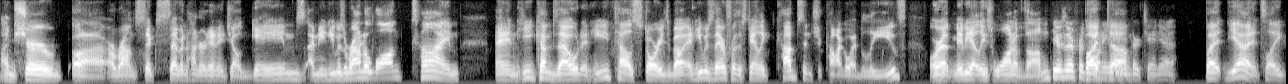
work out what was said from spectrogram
I'm sure, uh, around six, seven hundred NHL games. I mean, he was around a long time. And he comes out and he tells stories about, and he was there for the Stanley Cups in Chicago, I believe or at, maybe at least one of them. he was there for but, um, 2013. yeah. But yeah, it's like,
